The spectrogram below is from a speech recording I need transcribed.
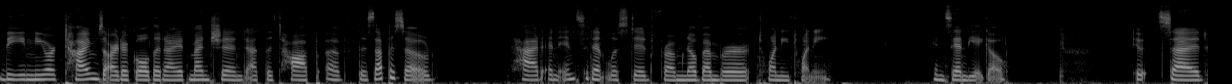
The New York Times article that I had mentioned at the top of this episode had an incident listed from November 2020 in San Diego. It said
